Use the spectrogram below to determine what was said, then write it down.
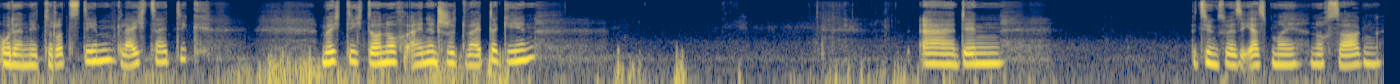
oder nicht trotzdem, gleichzeitig möchte ich da noch einen Schritt weiter gehen. Äh, denn, beziehungsweise erstmal noch sagen,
